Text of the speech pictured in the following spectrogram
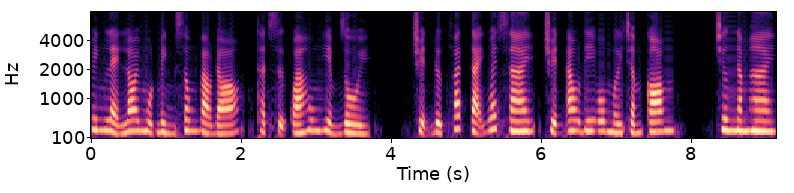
Vinh lẻ loi một mình xông vào đó, thật sự quá hung hiểm rồi. Chuyện được phát tại website chuyenaudio.com Chương 52,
